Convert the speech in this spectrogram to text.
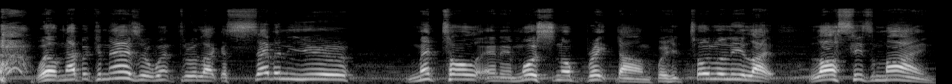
Well Nebuchadnezzar went through like a 7 year mental and emotional breakdown where he totally like lost his mind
